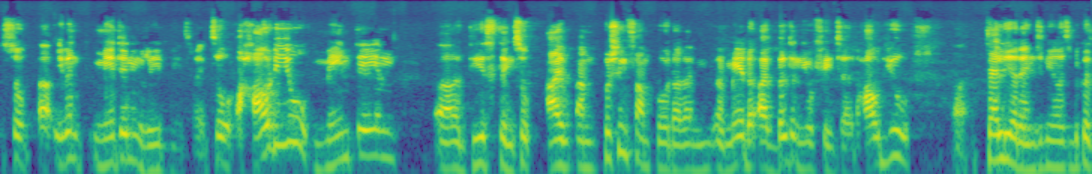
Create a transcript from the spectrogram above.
so uh, even maintaining readmes, right? So how do you maintain uh, these things? So I, am pushing some code, or I've made, I've built a new feature. How do you uh, tell your engineers? Because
